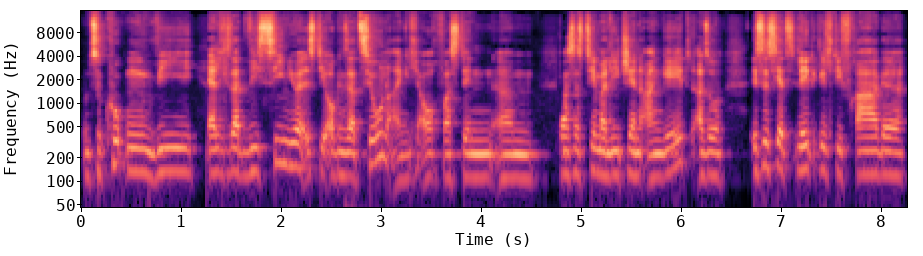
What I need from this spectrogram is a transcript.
und zu gucken, wie, ehrlich gesagt, wie senior ist die Organisation eigentlich auch, was den, ähm, was das Thema Lead Gen angeht. Also ist es jetzt lediglich die Frage,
